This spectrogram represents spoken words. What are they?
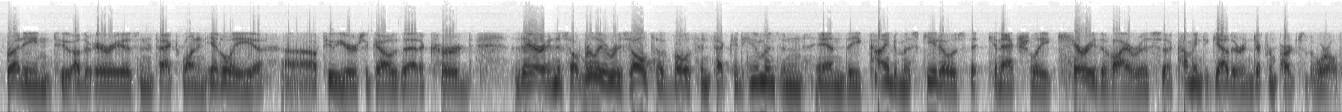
spreading to other areas. And in fact, one in Italy uh, a few years ago that occurred there. And it's really a result of both infected humans and, and the kind of mosquitoes that can actually carry the virus uh, coming together in different parts of the world.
